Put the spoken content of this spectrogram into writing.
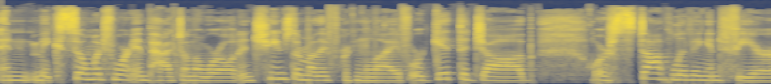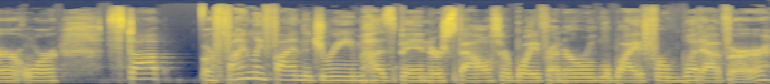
and make so much more impact on the world and change their motherfucking life or get the job or stop living in fear or stop or finally find the dream husband or spouse or boyfriend or wife or whatever.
